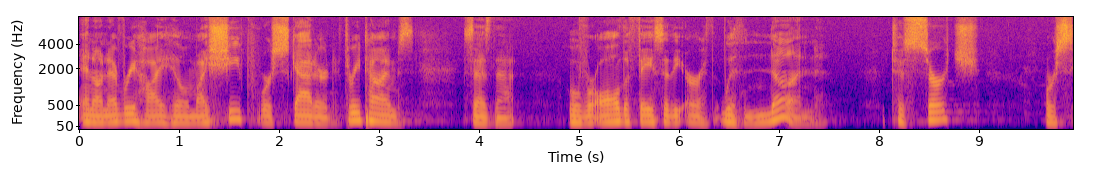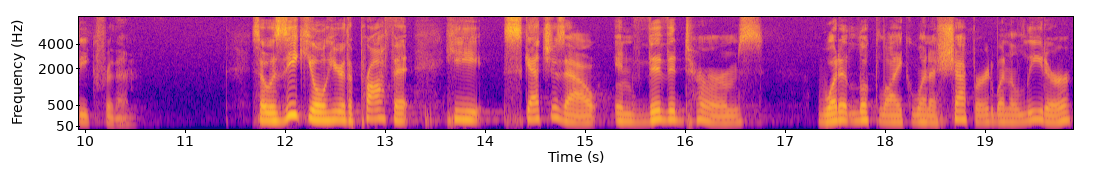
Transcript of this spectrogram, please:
and on every high hill. My sheep were scattered. Three times says that. Over all the face of the earth, with none to search or seek for them. So, Ezekiel here, the prophet, he sketches out in vivid terms what it looked like when a shepherd, when a leader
